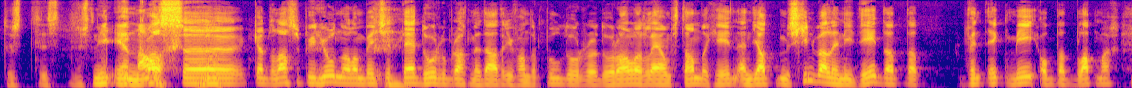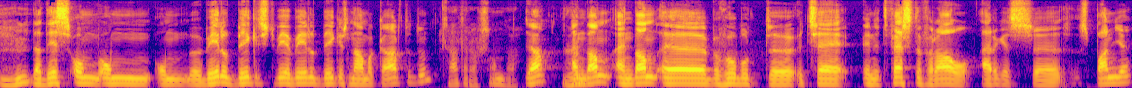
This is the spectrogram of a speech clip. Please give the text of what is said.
Dus het is dus niet Ik, eenmalig. was, eh, ik heb de laatste periode al een beetje tijd doorgebracht met Adrie van der Poel door, door allerlei omstandigheden. En die had misschien wel een idee dat, dat vind ik, mee op dat blad mag. Mhm. Dat is om, om, om wereldbekers, twee wereldbekers na elkaar te doen. Zaterdag, zondag. Ja, en dan, en dan eh, bijvoorbeeld, eh, het zij in het verste verhaal ergens eh, Spanje,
